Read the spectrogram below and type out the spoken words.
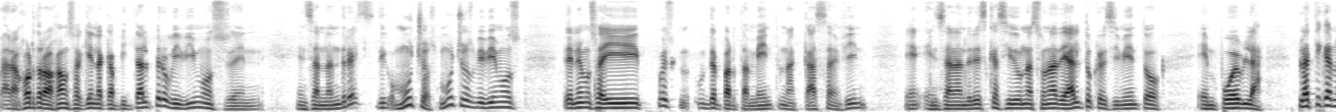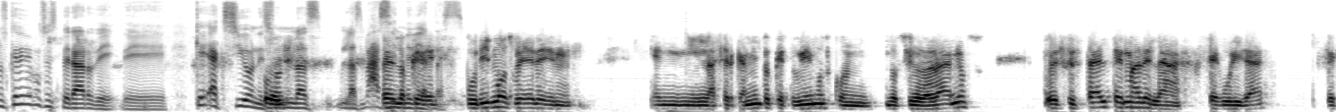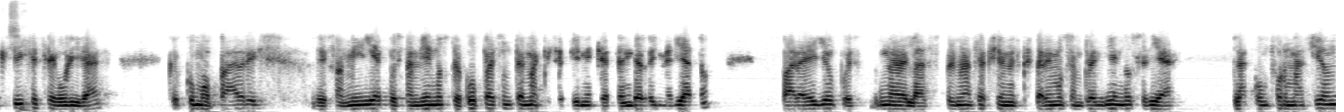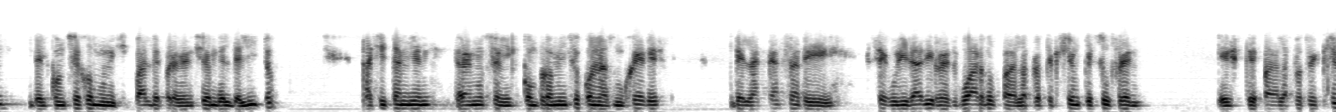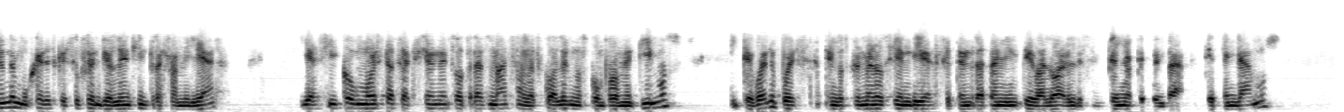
a lo mejor trabajamos aquí en la capital, pero vivimos en, en San Andrés. Digo, muchos, muchos vivimos, tenemos ahí pues un departamento, una casa, en fin, en, San Andrés, que ha sido una zona de alto crecimiento en Puebla. Platícanos, ¿qué debemos esperar de, qué acciones son pues, las, las más inmediatas? Lo que pudimos ver en, en el acercamiento que tuvimos con los ciudadanos, pues está el tema de la seguridad, se exige seguridad, que como padres de familia, pues también nos preocupa, es un tema que se tiene que atender de inmediato. Para ello, pues una de las primeras acciones que estaremos emprendiendo sería la conformación del Consejo Municipal de Prevención del Delito. Así también traemos el compromiso con las mujeres de la Casa de Seguridad y Resguardo para la protección que sufren, este, para la protección de mujeres que sufren violencia intrafamiliar y así como estas acciones otras más a las cuales nos comprometimos y que bueno, pues en los primeros 100 días se tendrá también que evaluar el desempeño que tendrá que tengamos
